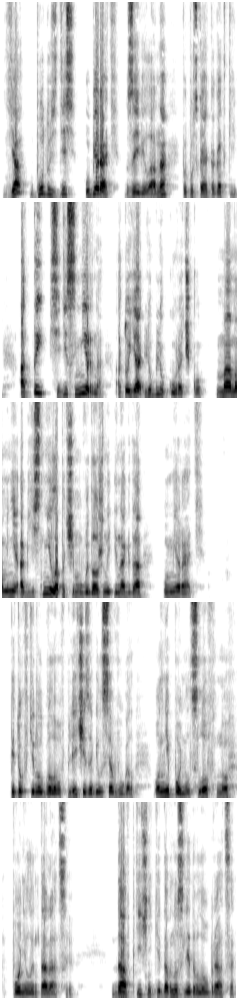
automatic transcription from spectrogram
«Я буду здесь убирать», – заявила она, выпуская коготки. «А ты сиди смирно, а то я люблю курочку. Мама мне объяснила, почему вы должны иногда умирать». Петух втянул голову в плечи и забился в угол. Он не понял слов, но понял интонацию. Да, в птичнике давно следовало убраться.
